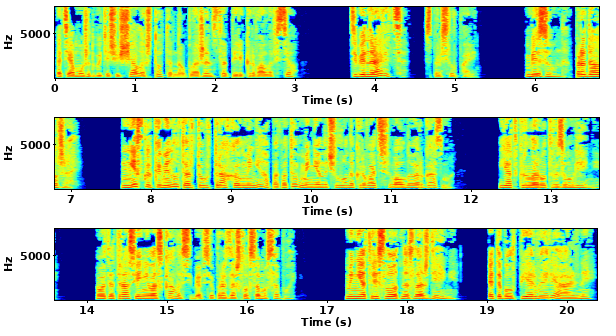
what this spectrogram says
Хотя, может быть, ощущала что-то, но блаженство перекрывало все. «Тебе нравится?» — спросил парень. «Безумно. Продолжай». Несколько минут Артур трахал меня, а потом меня начало накрывать волной оргазма. Я открыла рот в изумлении. В этот раз я не ласкала себя, все произошло само собой. Меня трясло от наслаждения. Это был первый реальный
